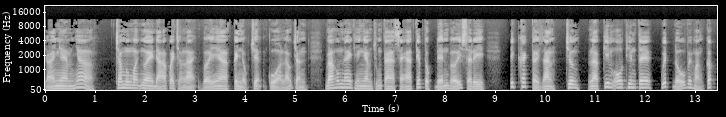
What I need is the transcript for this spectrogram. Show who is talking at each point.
Speaker 1: Chào anh em nhé. Chào mừng mọi người đã quay trở lại với à, kênh đọc truyện của Lão Trần. Và hôm nay thì anh em chúng ta sẽ tiếp tục đến với series Tích khách thời gian. Chương là Kim Ô Thiên Tê quyết đấu với Hoàng Cấp.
